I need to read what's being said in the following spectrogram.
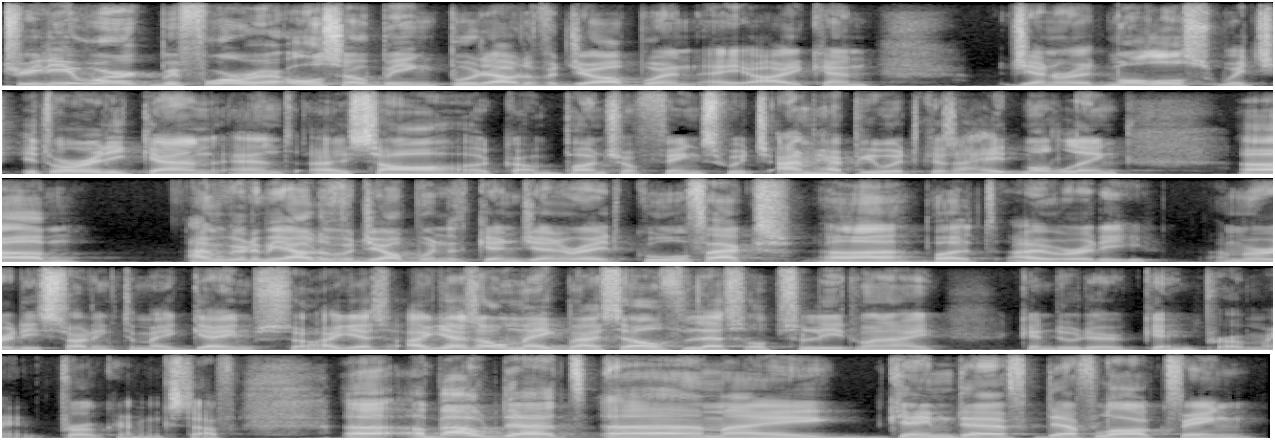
3D work before we're also being put out of a job when AI can generate models, which it already can. And I saw a bunch of things which I'm happy with because I hate modeling. Um, I'm going to be out of a job when it can generate cool effects, uh, but I already I'm already starting to make games, so I guess I guess I'll make myself less obsolete when I can do the game programming programming stuff. Uh, about that, uh, my game dev devlog thing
